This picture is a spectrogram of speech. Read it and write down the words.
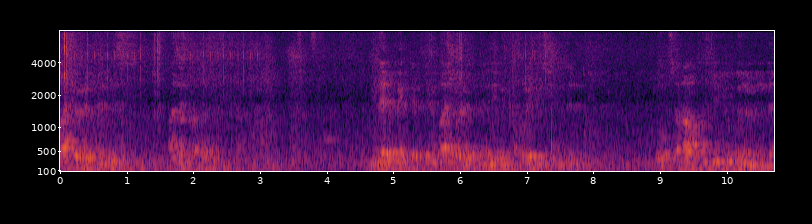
baş öğretmenimiz Aziz Atatürk. Millet Mektepleri Baş Öğretmenliğini kabul edilişinizin 96. yıl dönümünde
